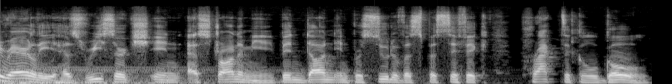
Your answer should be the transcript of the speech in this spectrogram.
rarely has research in astronomy been done in pursuit of a specific practical goal.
